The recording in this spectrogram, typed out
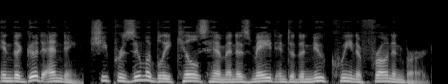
In the good ending, she presumably kills him and is made into the new queen of Fronenberg.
